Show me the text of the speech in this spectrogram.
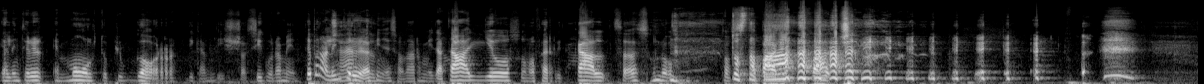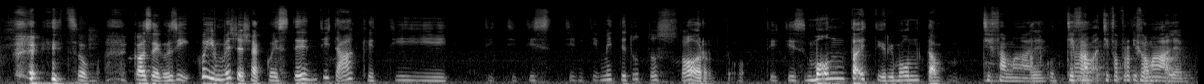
all'interior è molto più gore di Candiscia sicuramente, però all'interior alla Certo. fine sono armi da taglio, sono ferri di calza, sono tostapani. insomma cose così. Qui invece c'è questa entità che ti, ti- ti- ti- mette tutto storto, ti, smonta e ti rimonta. ti fa male, al ti fa, contrario, ti fa proprio male.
